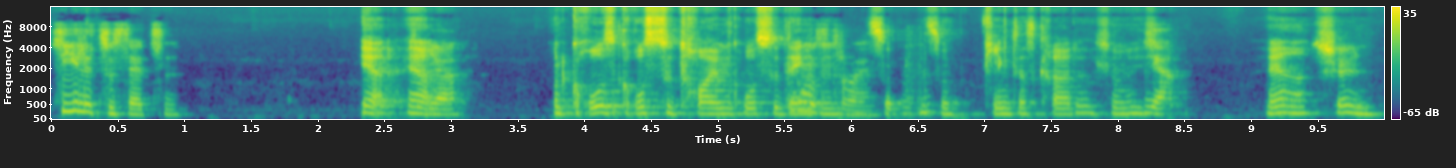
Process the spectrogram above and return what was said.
Ziele zu setzen. Ja, ja. ja. Und groß, groß zu träumen, groß zu denken. Groß so, so klingt das gerade für mich. Ja. Ja, schön.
